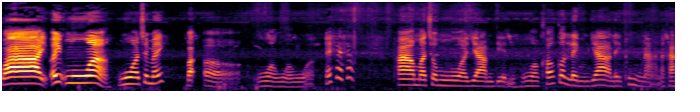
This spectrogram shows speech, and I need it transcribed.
ควาย เอ้ยงัว งัวใช่ไหมบะเอองัวงัวงัวพามาชมงัวยามเย็น งัวเขาก็เล็มหญ้าในทุ่งนานะคะ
